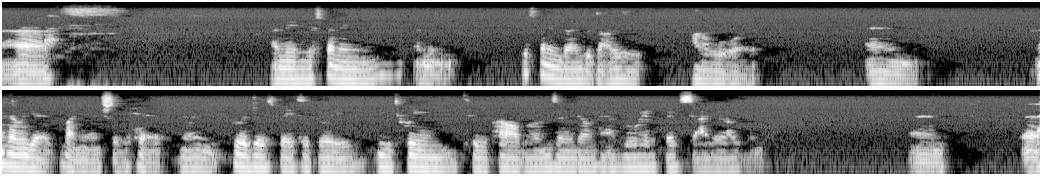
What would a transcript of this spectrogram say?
Uh, I mean, we're spending, I mean, we're spending billions of dollars on a war, and then we get financially hit, and we're just basically between two problems, and we don't have a way to fix either of them. And, uh,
